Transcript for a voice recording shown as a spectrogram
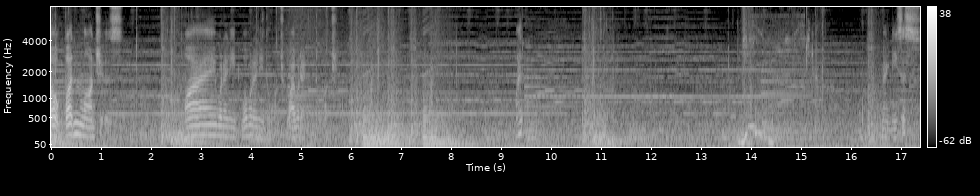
Oh, button launches. Why would I need... What would I need to launch? Why would I need to launch? What? Magnesis?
